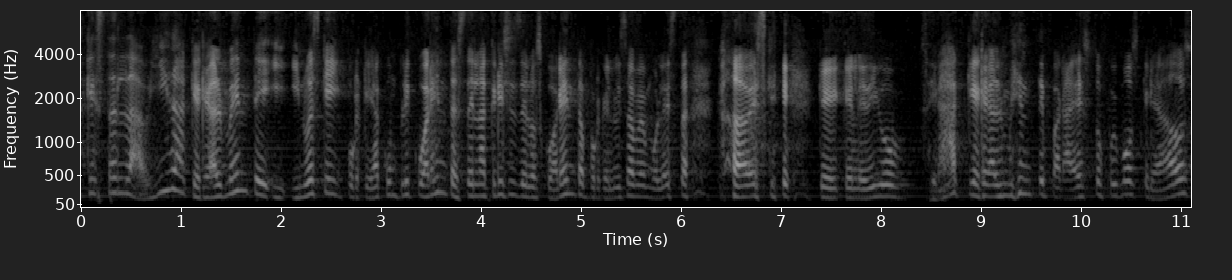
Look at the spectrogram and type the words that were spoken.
que esta es la vida que realmente, y, no es que porque ya cumplí 40, esté en la crisis de los 40, porque Luisa me molesta cada vez que, que, le digo, ¿será que realmente para esto fuimos creados?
